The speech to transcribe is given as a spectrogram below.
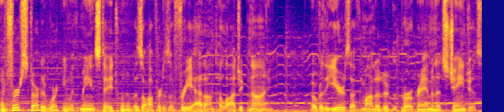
I first started working with Mainstage when it was offered as a free add on to Logic 9. Over the years, I've monitored the program and its changes,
